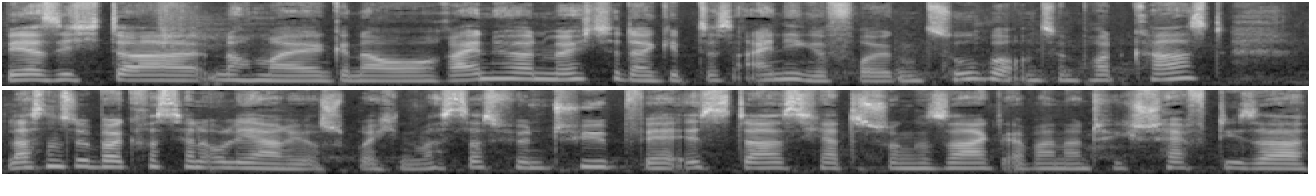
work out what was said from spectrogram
Wer sich da nochmal genau reinhören möchte, da gibt es einige Folgen zu bei uns im Podcast. Lass uns über Christian Olearius sprechen. Was ist das für ein Typ? Wer ist das? Ich hatte es schon gesagt, er war natürlich Chef dieser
